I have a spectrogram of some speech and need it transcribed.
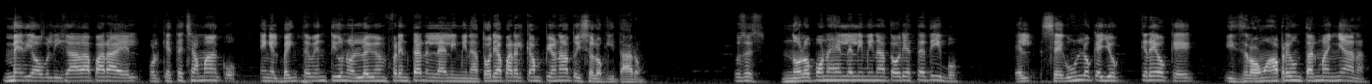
media obligada para él, porque este chamaco en el 2021 él lo iba a enfrentar en la eliminatoria para el campeonato y se lo quitaron. Entonces, no lo pones en la eliminatoria este tipo. Él, según lo que yo creo que, y se lo vamos a preguntar mañana,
